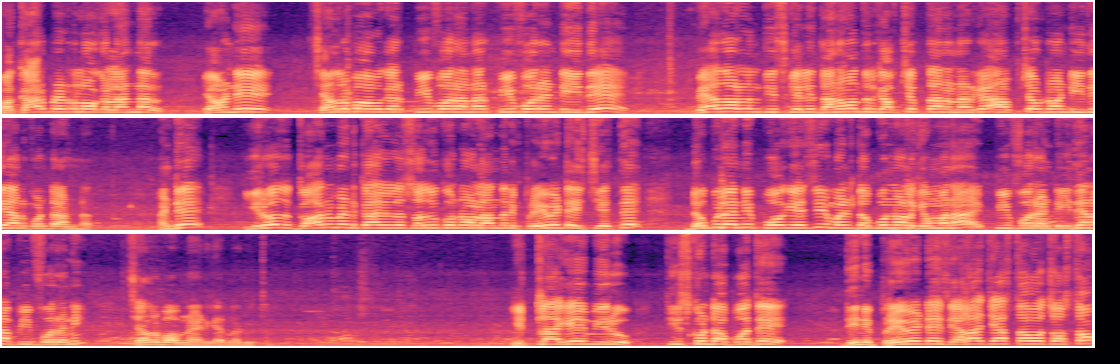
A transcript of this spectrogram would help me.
మా కార్పొరేటర్లో ఒకళ్ళు అన్నారు. ఏమండి చంద్రబాబు గారు పీ ఫోర్ అన్నారు. పీ ఫోర్ అంటే ఇదే. పేదవాళ్ళని తీసుకెళ్ళి ధనవంతులకు అప్పచెప్తానన్నారుగా అప్పచెప్పడం అంటే ఇదే అనుకుంటా అన్నారు అంటే ఈరోజు గవర్నమెంట్ కాలేజీలో చదువుకున్న వాళ్ళందరినీ ప్రైవేటైజ్ చేస్తే డబ్బులన్నీ పోగేసి మళ్ళీ డబ్బున్న వాళ్ళకి ఇమ్మనా? పీ ఫోర్ అంటే ఇదేనా పీ ఫోర్ అని చంద్రబాబు నాయుడు గారిని అడుగుతాం ఇట్లాగే మీరు తీసుకుంటా పోతే దీన్ని ప్రైవేటైజ్ ఎలా చేస్తావో చూస్తాం.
